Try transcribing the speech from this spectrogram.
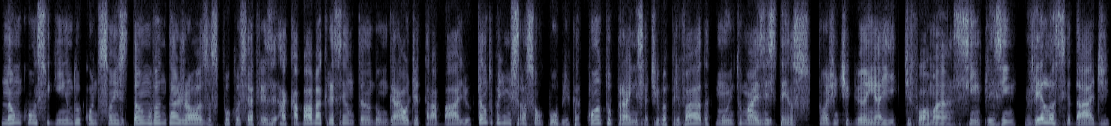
não conseguindo condições tão vantajosas, porque você acabava acrescentando um grau de trabalho, tanto para a administração pública quanto para a iniciativa privada, muito mais extenso. Então, a gente ganha aí, de forma simples, em velocidade,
